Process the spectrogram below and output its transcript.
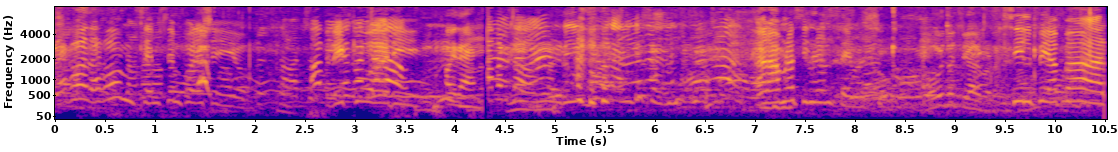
দেখো দেখো সেম সেম করেছে ইও রিকুয়ারি আর আমরা তিনজন সেম আছি শিল্পী আপা আর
